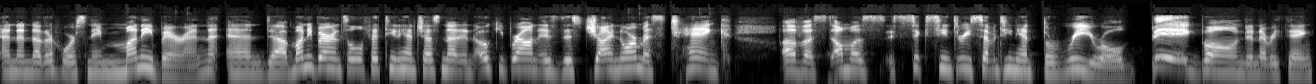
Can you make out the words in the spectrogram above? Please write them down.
and another horse named Money Baron. And uh, Money Baron's a little 15 hand chestnut, and Okie Brown is this ginormous tank of a almost 16 3 17 hand three year old big boned and everything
